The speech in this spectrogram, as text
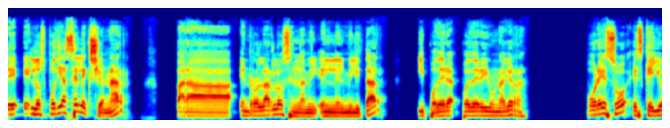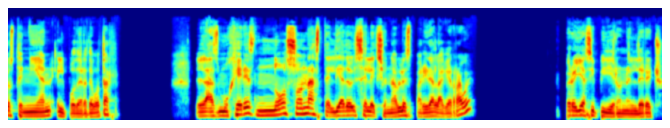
eh, los podía seleccionar para enrolarlos en, en el militar y poder, poder ir a una guerra. Por eso es que ellos tenían el poder de votar. Las mujeres no son hasta el día de hoy seleccionables para ir a la guerra, güey. Pero ellas sí pidieron el derecho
